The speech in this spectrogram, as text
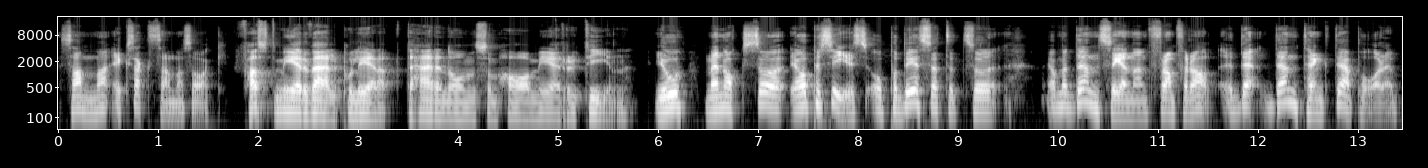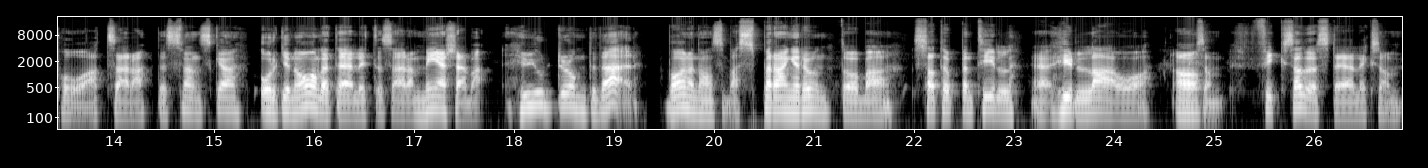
Samma, exakt samma sak. Fast mer välpolerat. Det här är någon som har mer rutin. Jo, men också, ja precis. Och på det sättet så, ja men den scenen framförallt, den, den tänkte jag på det, på att så här, det svenska originalet är lite så här, mer så här, bara, hur gjorde de det där? Var det någon som bara sprang runt och bara satte upp en till eh, hylla och Ja. liksom fixades det liksom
